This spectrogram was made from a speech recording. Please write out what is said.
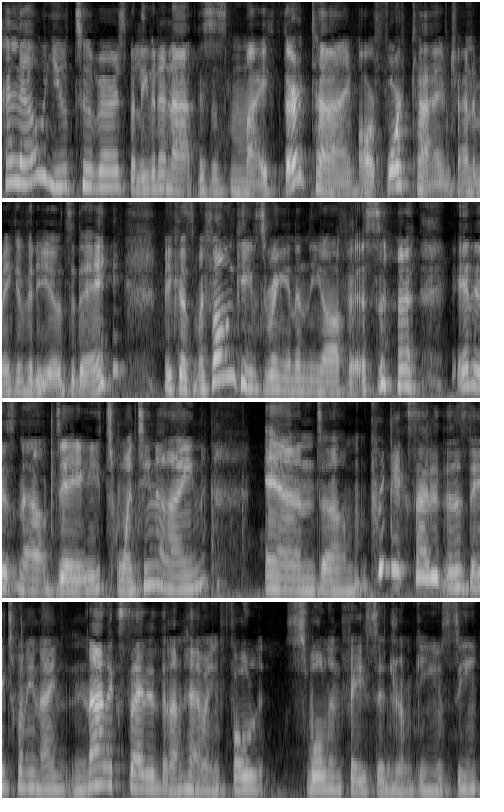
Hello, YouTubers. Believe it or not, this is my third time or fourth time trying to make a video today because my phone keeps ringing in the office. it is now day 29 and um, pretty excited that it's day 29. Not excited that I'm having swollen face syndrome. Can you see?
